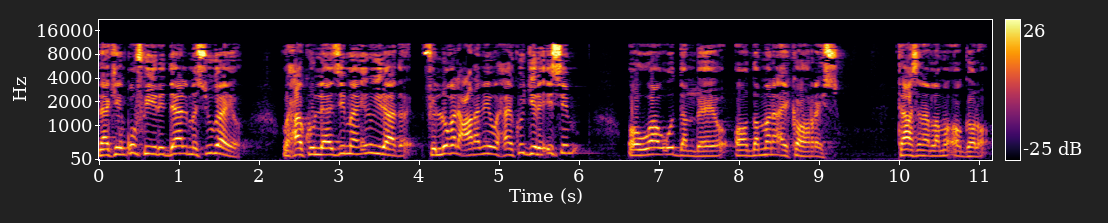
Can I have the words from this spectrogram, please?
laakiin qofkii yidhi daal ma sugayo waxaa ku laazimaya inuu yidhaahdo fi luga alcarabiya waxaa ku jira isim oo waaw u dambeeyo oo dambana ay ka horeyso taasna lama ogolo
